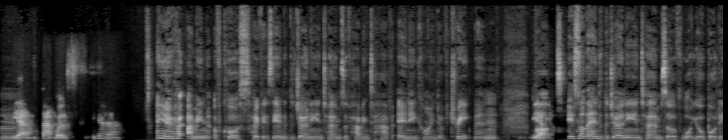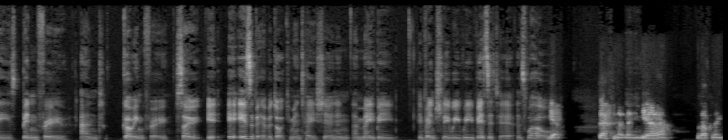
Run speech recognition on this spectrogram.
mm. yeah, that was, yeah. And, you know, I mean, of course, hope it's the end of the journey in terms of having to have any kind of treatment, but yeah. it's not the end of the journey in terms of what your body's been through and going through. So it, it is a bit of a documentation, and, and maybe eventually we revisit it as well. Yeah, definitely. Yeah. Lovely.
